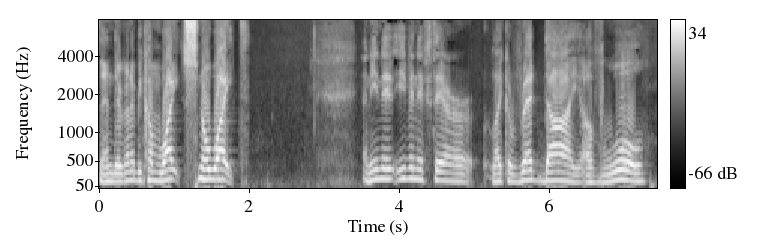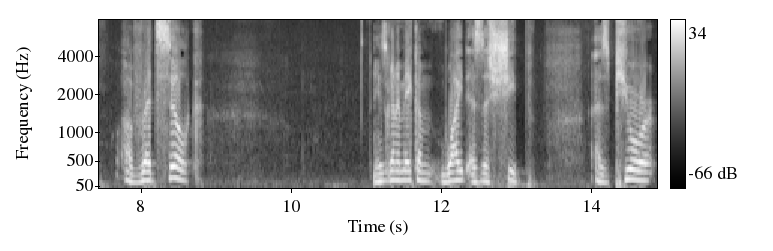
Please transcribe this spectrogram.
then they're going to become white, snow white. And even if they're like a red dye of wool, of red silk, He's going to make them white as a sheep, as pure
